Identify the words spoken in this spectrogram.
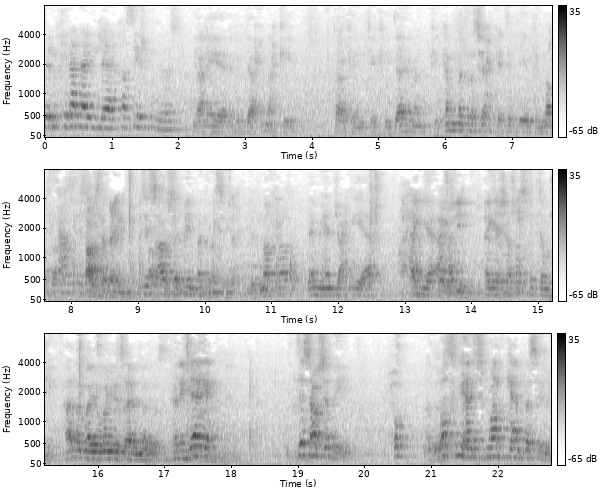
من خلال هاي الخاصية. يعني بدي نحكي تعرفي أنت في دائما في كم مدرسة حكيت لي في المفرق 79 79 مدرسة. في المفرق لم ينجح فيها أي أحد. أي شخص في التوجيه. هذا ما يميز هذه المدرسة؟ فلذلك 79 حط وصفها ال smart campus لهم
